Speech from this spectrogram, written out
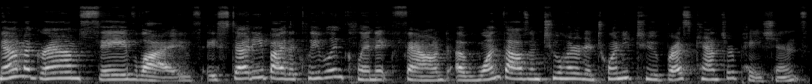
Mammograms save lives. A study by the Cleveland Clinic found of 1,222 breast cancer patients,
